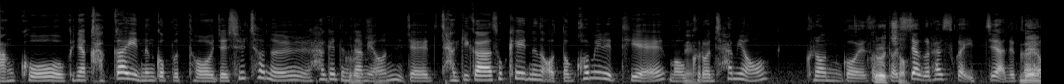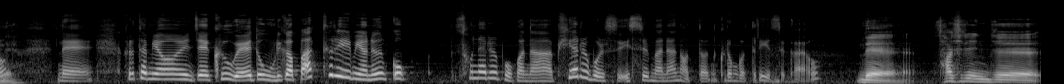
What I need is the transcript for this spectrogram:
않고 그냥 가까이 있는 것부터 이제 실천을 하게 된다면 이제 자기가 속해 있는 어떤 커뮤니티에 뭐 그렇죠. 네. 그런 참여 그런 거에서부터 그렇죠. 시작을 할 수가 있지 않을까요? 네, 네. 네. 그렇다면 이제 그 외에도 우리가 빠뜨리면은 꼭 손해를 보거나 피해를 볼 수 있을 만한 어떤 그런 것들이 있을까요? 네, 사실 이제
